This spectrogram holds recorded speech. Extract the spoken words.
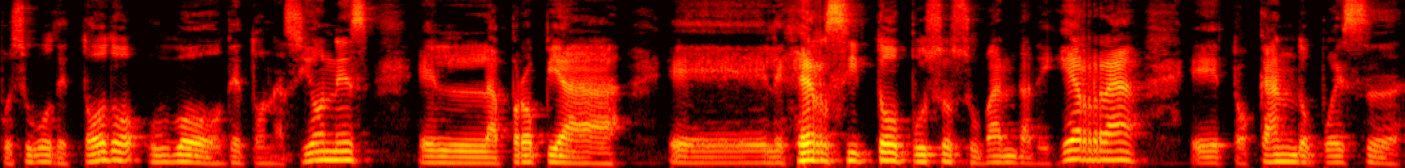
Pues hubo de todo, hubo detonaciones, la propia eh, el ejército puso su banda de guerra, eh, tocando pues eh,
